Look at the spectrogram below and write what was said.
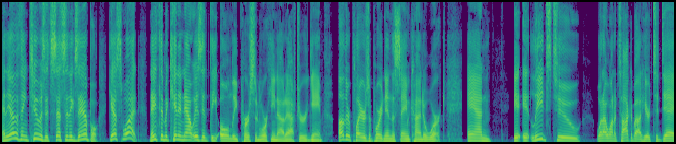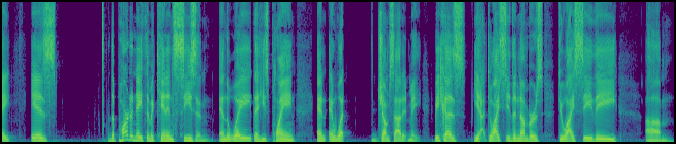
And the other thing, too, is it sets an example. Guess what? Nathan MacKinnon now isn't the only person working out after a game. Other players are putting in the same kind of work. And it, it leads to what I want to talk about here today is the part of Nathan MacKinnon's season and the way that he's playing and, and what jumps out at me. Because, yeah, do I see the numbers? Do I see the um,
